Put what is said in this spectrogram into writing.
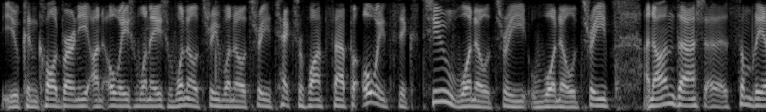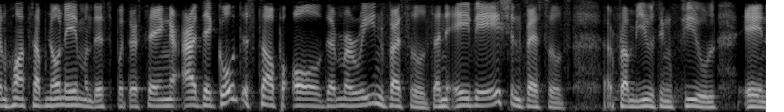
You can call Bernie on 0818 103 103, text or WhatsApp 0862 103 103. And on that, uh, somebody on WhatsApp, no name on this, but they're saying, are they going to stop all the marine vessels and aviation vessels uh, from using fuel in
